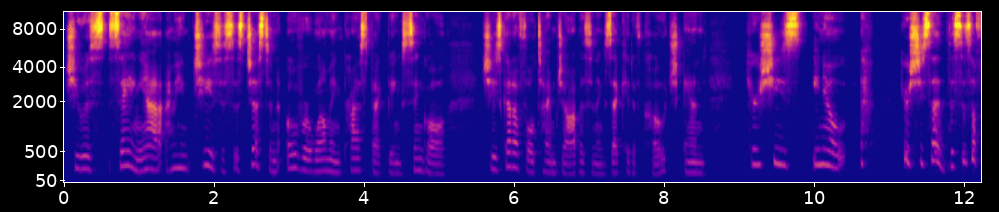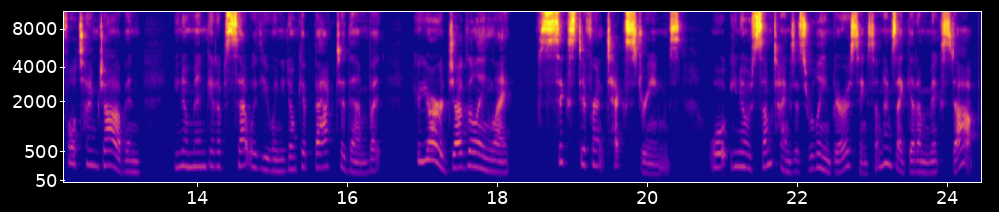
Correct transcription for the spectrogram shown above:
she was saying yeah i mean geez this is just an overwhelming prospect being single. She's got a full-time job as an executive coach and here she's you know here she said this is a full-time job and you know men get upset with you when you don't get back to them but here you are juggling like six different text streams well, you know, sometimes it's really embarrassing. Sometimes I get them mixed up.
